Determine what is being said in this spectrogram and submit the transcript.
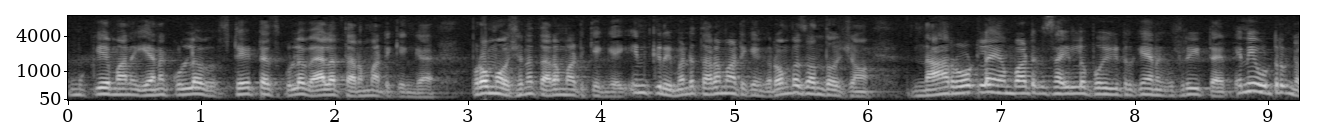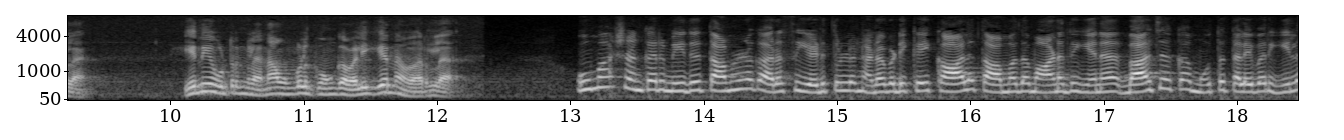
முக்கியமான எனக்குள்ள ஸ்டேட்டஸ்க்குள்ளே வேலை தரமாட்டேங்க ப்ரொமோஷனை தரமாட்டேங்க இன்க்ரிமெண்ட் தரமாட்டேங்க ரொம்ப சந்தோஷம். நான் ரோட்டில் என் பாட்டுக்கு சைடில் போய்கிட்டு இருக்கேன். எனக்கு ஃப்ரீ டைம் என்னைய விட்டுருங்களேன். என்னைய விட்டுருங்களேன். நான் உங்களுக்கு உங்கள் வழிக்கே நான் வரல. உமாசங்கர் மீது தமிழக அரசு எடுத்துள்ள நடவடிக்கை கால தாமதமானது என பாஜக மூத்த தலைவர் இல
